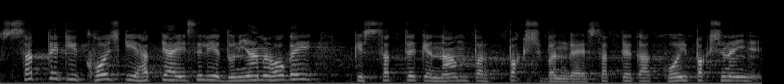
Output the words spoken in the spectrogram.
सत्य की खोज की हत्या इसलिए दुनिया में हो गई कि सत्य के नाम पर पक्ष बन गए। सत्य का कोई पक्ष नहीं है।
